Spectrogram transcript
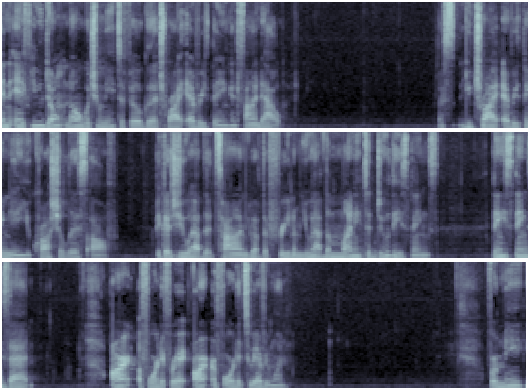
And if you don't know what you need to feel good, try everything and find out. You try everything and you cross your list off because you have the time, you have the freedom, you have the money to do these things. These things that aren't afforded for aren't afforded to everyone. For me,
